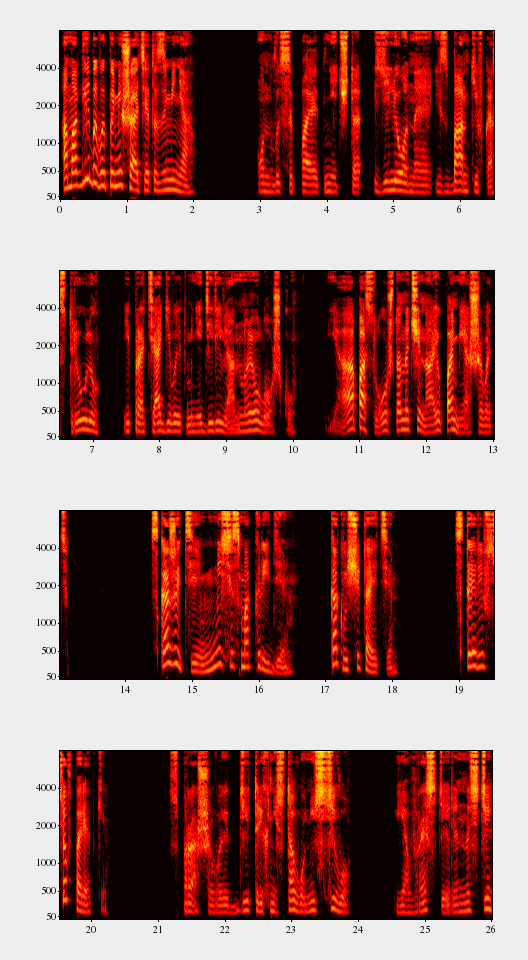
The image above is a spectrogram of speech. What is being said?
«А могли бы вы помешать это за меня?» Он высыпает нечто зеленое из банки в кастрюлю и протягивает мне деревянную ложку. Я послушно начинаю помешивать. «Скажите, миссис Макриди, как вы считаете, с Терри все в порядке?» Спрашивает Дитрих ни с того, ни с сего. Я в растерянности.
